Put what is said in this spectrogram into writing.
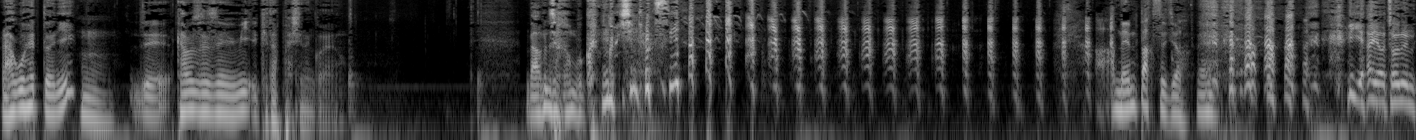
라고 했더니 음. 이제 간호사 선생님이 이렇게 답하시는 거예요. 남자가 뭐 그런 거 신경 쓰냐? 아, 맨박스죠. 네. 그리하여 저는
